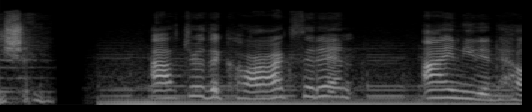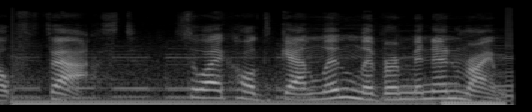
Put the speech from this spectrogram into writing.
information. After the car accident, I needed help fast, so I called Genlin, Liverman, and Reimer.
